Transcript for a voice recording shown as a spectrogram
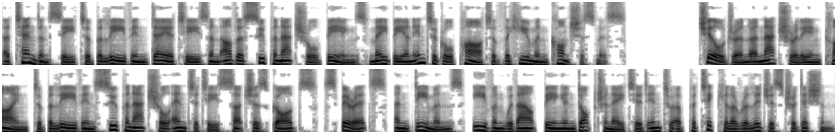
a tendency to believe in deities and other supernatural beings may be an integral part of the human consciousness. Children are naturally inclined to believe in supernatural entities such as gods, spirits, and demons, even without being indoctrinated into a particular religious tradition.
